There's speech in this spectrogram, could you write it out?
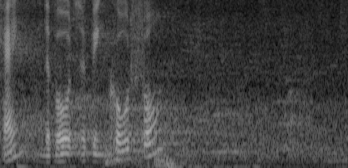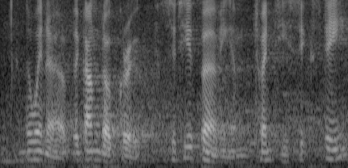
Okay, the boards have been called for. And the winner of the Gundog Group, City of Birmingham 2016,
